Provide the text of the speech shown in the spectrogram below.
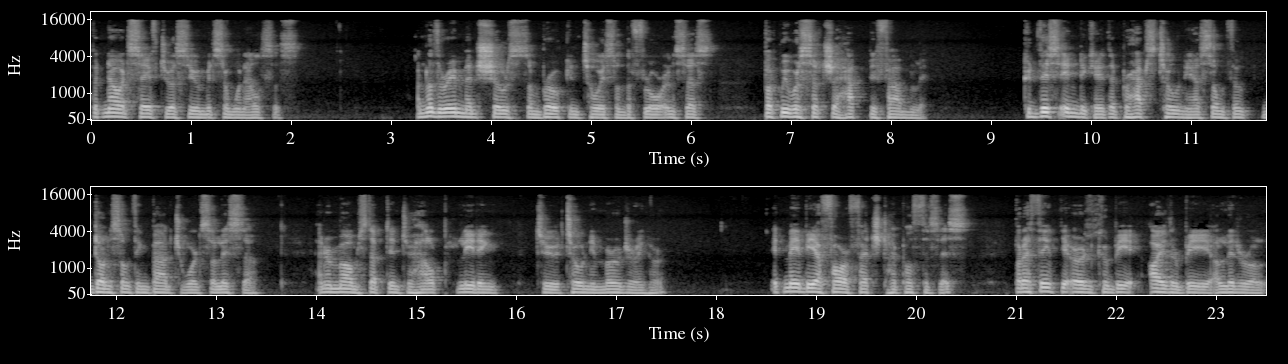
but now it's safe to assume it's someone else's. Another image shows some broken toys on the floor and says, But we were such a happy family. Could this indicate that perhaps Tony has something, done something bad towards Alyssa, and her mom stepped in to help, leading to Tony murdering her. It may be a far-fetched hypothesis, but I think the urn could be either be a literal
